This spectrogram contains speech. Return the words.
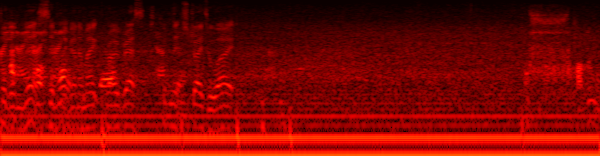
better than this if they're going to make progress. Giving it straight away.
